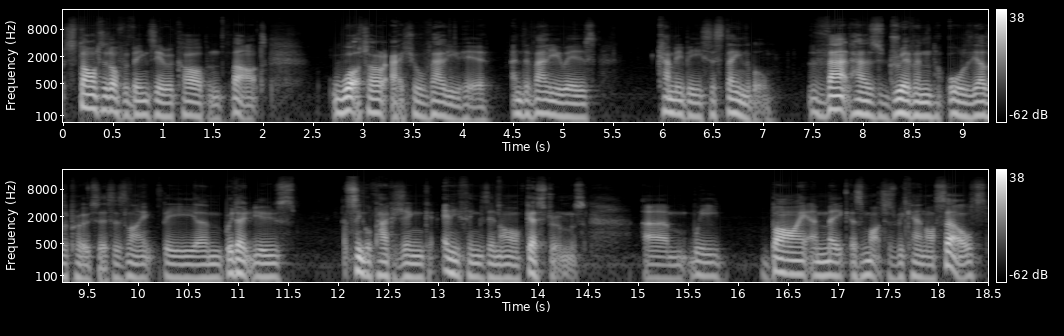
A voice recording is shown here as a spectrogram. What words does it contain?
started off with being zero carbon, but what's our actual value here? And the value is, can we be sustainable? That has driven all the other processes, like the um, we don't use single packaging anything's in our guest rooms. Um, we buy and make as much as we can ourselves.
